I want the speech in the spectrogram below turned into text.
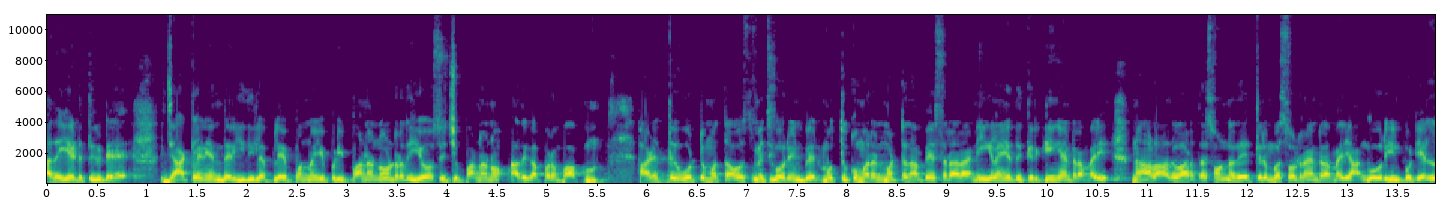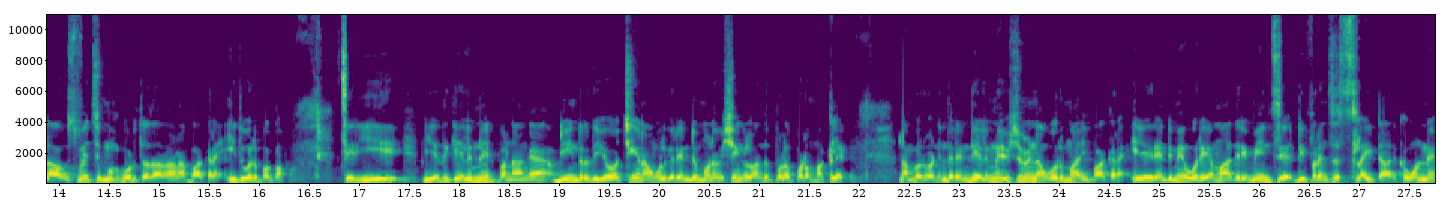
அதை எடுத்துக்கிட்டு ஜாக்லின் எந்த ரீதியில் ப்ளே பண்ணணும் எப்படி பண்ணணுன்றதை யோசிச்சு பண்ணணும். அதுக்கப்புறம் பார்ப்போம். அடுத்து ஒட்டுமொத்த ஹவுஸ் மேட்சுக்கு ஒரு இன்பேர் முத்துக்குமரன் மட்டும் தான் பேசுறாரா? நீங்களாம் எதுக்கு இருக்கீங்கன்ற மாதிரி நாலாவது வாரத்தை சொன்னதே திரும்ப சொல்றேன்ற மாதிரி அங்கே ஒரு இன்புட் எல்லா ஹவுஸ் மேட்சுக்கும் கொடுத்ததா தான் நான் பார்க்குறேன். இது ஒரு பக்கம். சரி எதுக்கு எலிமினேட் பண்ணாங்க அப்படின்றது யோசிச்சிங்கன்னா உங்களுக்கு ரெண்டு மூணு விஷயங்கள் வந்து புலப்படும் மக்களே. நம்பர் ஒன் இந்த ரெண்டு எலிமினேஷனுமே நான் ஒரு மாதிரி பார்க்குறேன். இது ரெண்டுமே ஒரே மாதிரி. மீன்ஸ் டிஃப்ரென்சஸ் ஸ்லைட்டாக இருக்குது ஒன்று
